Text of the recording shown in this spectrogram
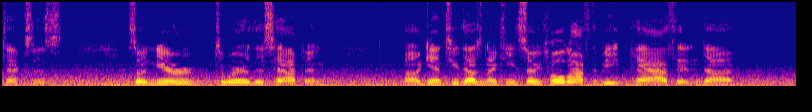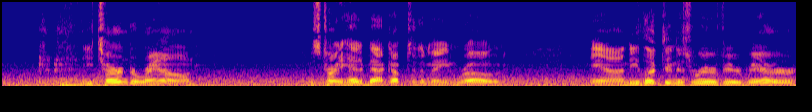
Texas. So near to where this happened. Uh, again, 2019. So he pulled off the beaten path and uh, he turned around, was trying to head back up to the main road, and he looked in his rear view mirror,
